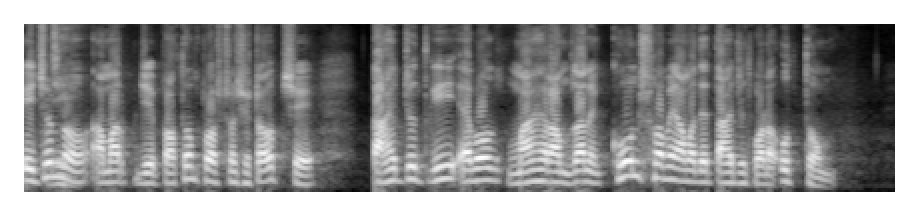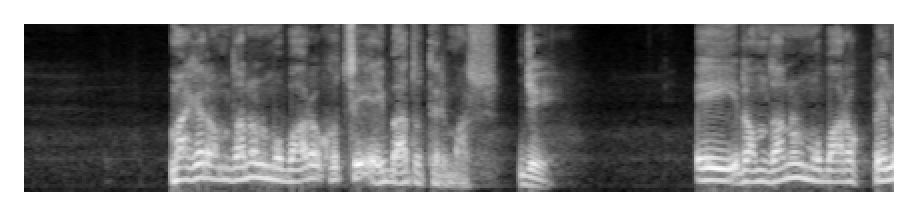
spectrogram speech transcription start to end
এই জন্য আমার যে প্রথম প্রশ্ন সেটা হচ্ছে তাহাজ্জুদ কি এবং মাহে রমজানে কোন সময় আমাদের তাহাজ্জুদ পড়া উত্তম? মাহে রমজানুল মুবারক হচ্ছে এই বাদতের মাস। জি। এই রমজানুল মুবারক পেল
